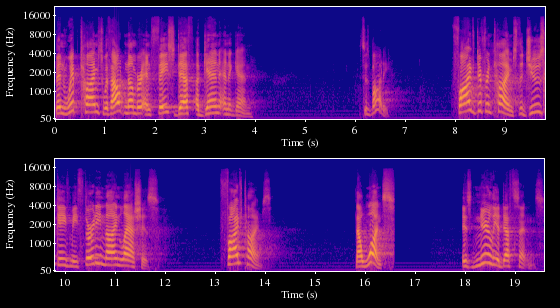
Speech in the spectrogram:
been whipped times without number, and faced death again and again. It's his body. Five different times the Jews gave me 39 lashes. Five times. Now, once is nearly a death sentence.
